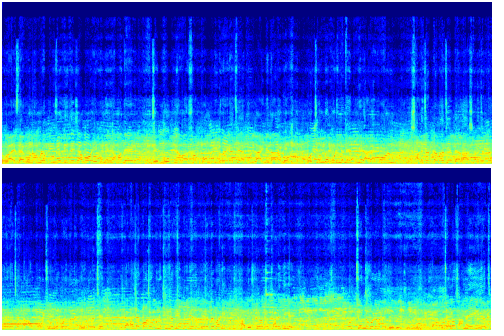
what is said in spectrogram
তো গাইজ এখন আমরা পুজো দিতে যাব। এখানে আমাদের যে ভোগ নেওয়া সব কমপ্লিট হয়ে গেছে, এখন লাইনে দাঁড়াবো। প্রচণ্ড পরিমাণে ভিড়, আর এখন সাড়ে চারটা বাজে, বেলা সাড়ে চারটা হয়ে গেছে, তাও প্রচণ্ড পরিমাণে ভিড় রয়েছে। দেখা যাক কতক্ষণে পুজো দিয়ে বেরিয়ে বেরোতে পারি। আর দেখতে পাচ্ছি চারিদিকে প্রচণ্ড পরিমাণে ভিড় রয়েছে। চলো, সামনে এগিয়ে যাচ্ছি,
